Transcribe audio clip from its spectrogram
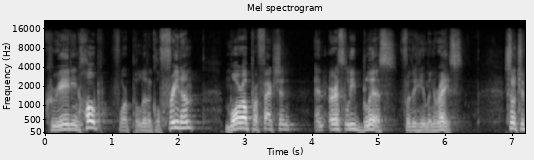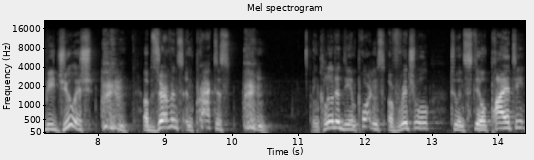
creating hope for political freedom, moral perfection, and earthly bliss for the human race. So, to be Jewish, observance and practice included the importance of ritual to instill piety,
